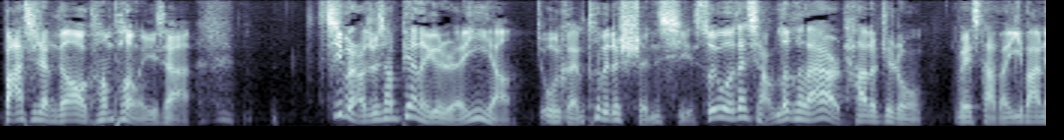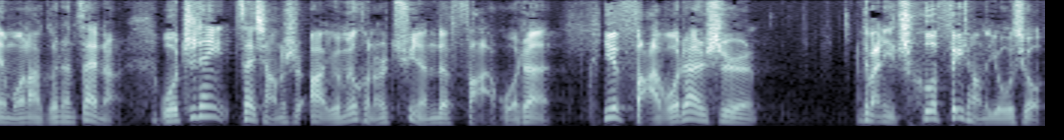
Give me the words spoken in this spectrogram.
巴西站跟奥康碰了一下，基本上就像变了一个人一样，我感觉特别的神奇。所以我在想，勒克莱尔他的这种维斯塔潘一八年摩纳哥站在哪儿？我之前在想的是啊，有没有可能是去年的法国站？因为法国站是。对吧？你车非常的优秀，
